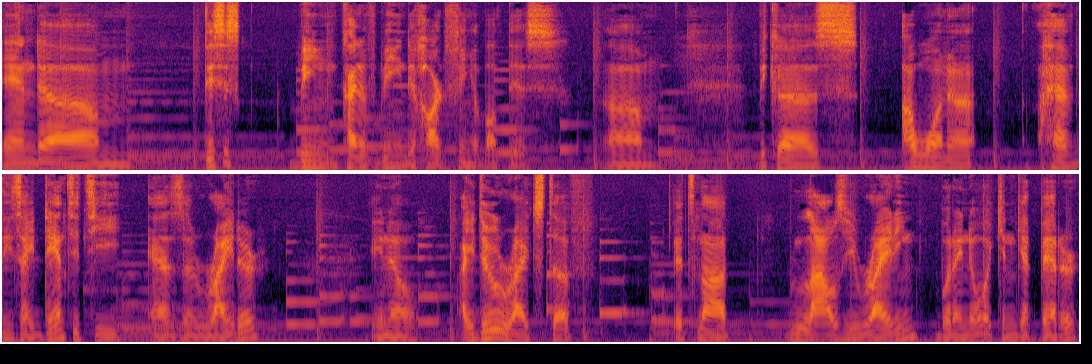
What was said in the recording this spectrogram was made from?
And um, this is being kind of being the hard thing about this. Um, because I want to have this identity as a writer. You know, I do write stuff. It's not lousy writing, but I know I can get better.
